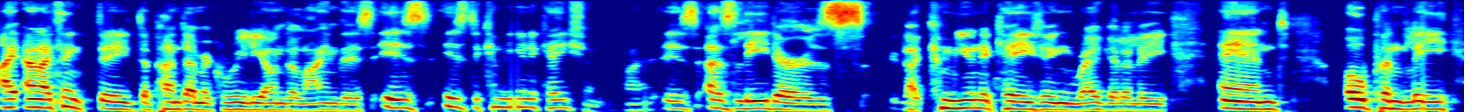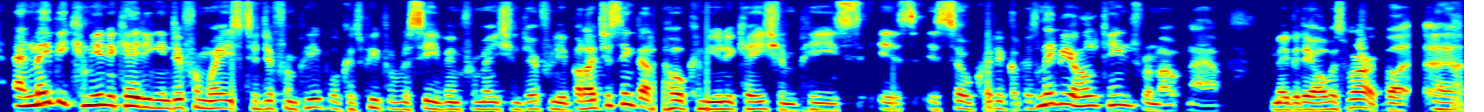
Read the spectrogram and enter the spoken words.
I and I think the the pandemic really underlined this is is the communication, right? Is as leaders like communicating regularly and openly and maybe communicating in different ways to different people because people receive information differently but i just think that whole communication piece is is so critical because maybe your whole team's remote now. Maybe they always were but uh,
